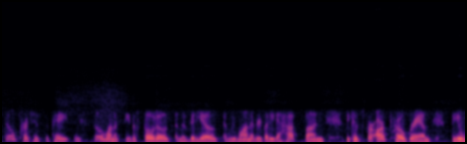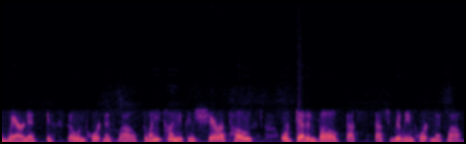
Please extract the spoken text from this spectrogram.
still participate. We still want to see the photos and the videos, and we want everybody to have fun because for our program, the awareness is so important as well. So anytime you can share a post or get involved, that's that's really important as well.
